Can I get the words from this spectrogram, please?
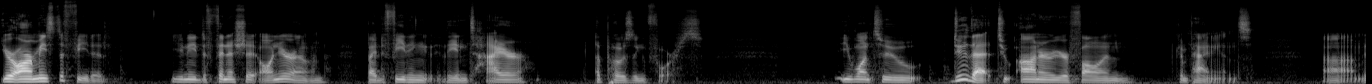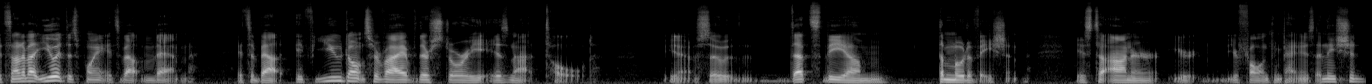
your army's defeated. You need to finish it on your own by defeating the entire opposing force. You want to do that to honor your fallen companions. Um, it's not about you at this point, it's about them. It's about if you don't survive, their story is not told. You know, so that's the um, the motivation is to honor your your fallen companions, and they should.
